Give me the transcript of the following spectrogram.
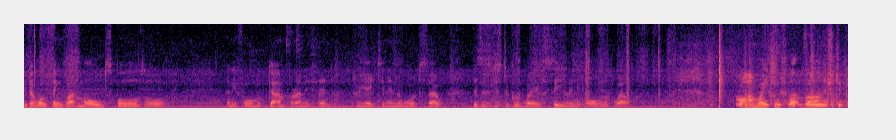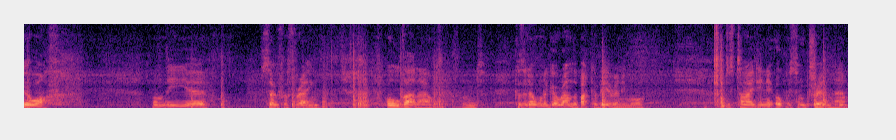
we don't want things like mould spores or any form of damp or anything creating in the wood so this is just a good way of sealing it all as well. While I'm waiting for that varnish to go off on the uh, sofa frame, pull that out and because I don't want to go around the back of here anymore just tidying it up with some trim now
